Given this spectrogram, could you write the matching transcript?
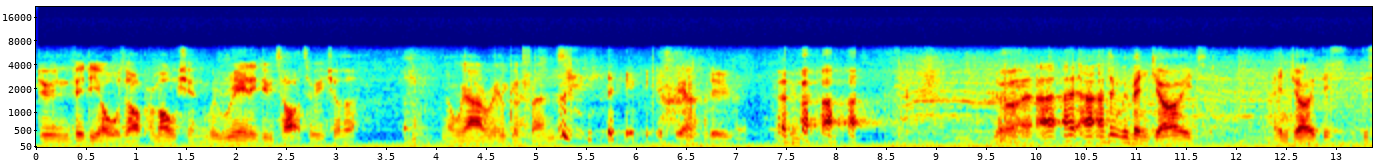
doing videos or promotion, we really do talk to each other. No, we are really good friends. if we have to. no, I, I, I think we've enjoyed enjoyed this this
